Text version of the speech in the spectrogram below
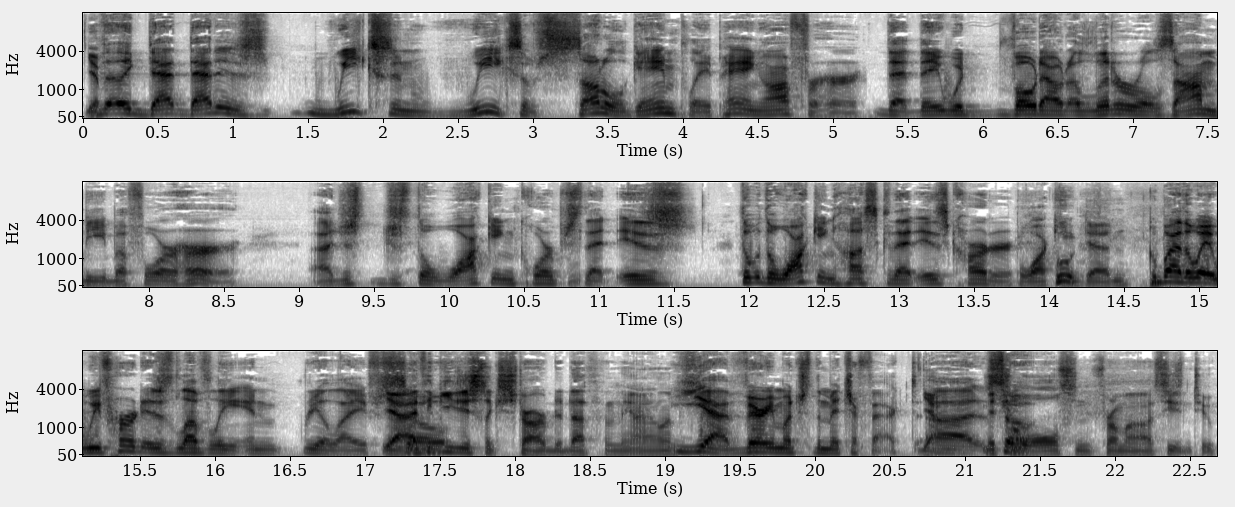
Yep. Like that that is weeks and weeks of subtle gameplay paying off for her that they would vote out a literal zombie before her. Uh, just just the walking corpse that is the, the walking husk that is Carter. The Walking who, Dead. who by the way we've heard is lovely in real life. Yeah, I think he just like starved to death on the island. yeah, very much the Mitch effect. Yeah, uh, Mitchell so, Olson from uh, season two.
